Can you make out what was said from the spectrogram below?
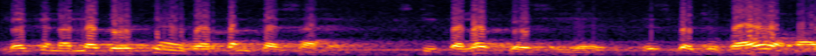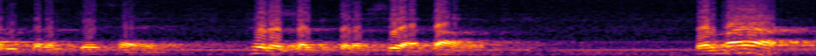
لیکن اللہ دیکھتے ہیں برتن کیسا ہے۔ کی طلب کیسی ہے؟ اس کا جھکاؤ ہماری طرف کیسا ہے؟ پھر اللہ کی طرف سے عطا ہوتی ہے۔ فرمایا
